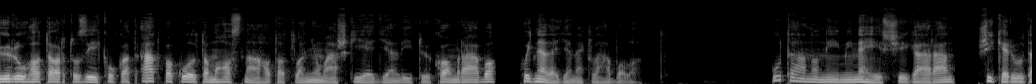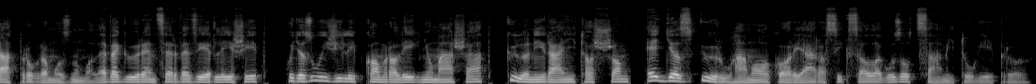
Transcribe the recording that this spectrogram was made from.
űrruhatartozékokat átpakoltam a használhatatlan nyomás kiegyenlítő kamrába, hogy ne legyenek láb alatt. Utána némi nehézség árán sikerült átprogramoznom a levegőrendszer vezérlését, hogy az új zsilipkamra légnyomását külön irányíthassam egy az űrruhám alkarjára szikszallagozott számítógépről.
